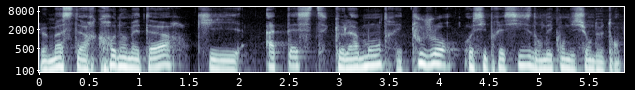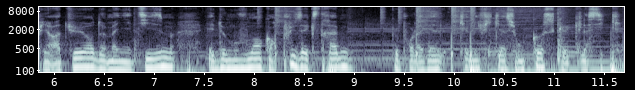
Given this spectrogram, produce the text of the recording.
le Master Chronometer, qui atteste que la montre est toujours aussi précise dans des conditions de température, de magnétisme et de mouvement encore plus extrêmes que pour la qualification COSC classique.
